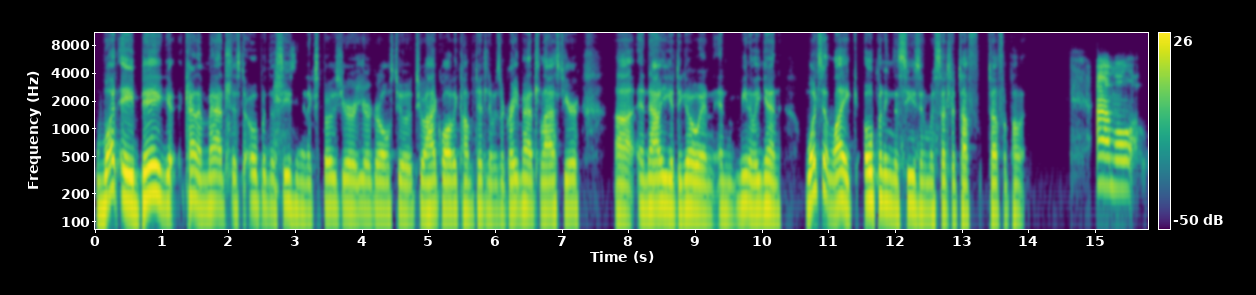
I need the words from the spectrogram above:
What a big kind of match just to open the season and expose your your girls to to a high quality competition. It was a great match last year, uh, and now you get to go and and meet them again. What's it like opening the season with such a tough tough opponent? Um, well,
